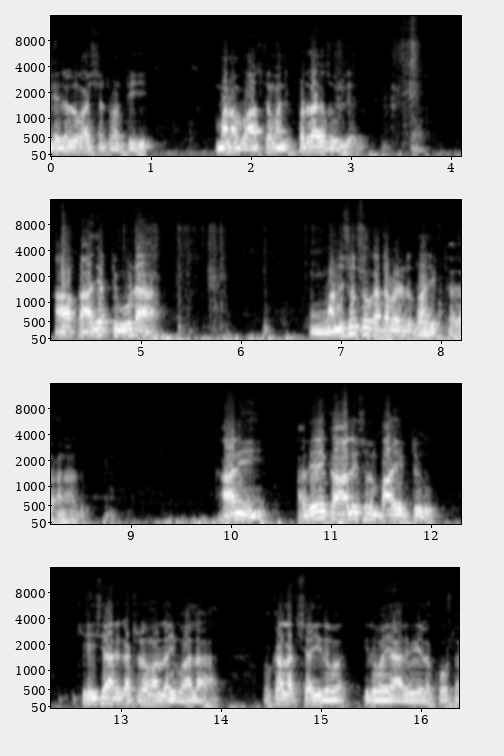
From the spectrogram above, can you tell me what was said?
నెరలు వాసినటువంటి మన వాస్తవం అని ఇప్పటిదాకా చూడలేదు. ఆ ప్రాజెక్టు కూడా మనుషులతో కట్టబడిన ప్రాజెక్ట్ అది ఆనాడు. కానీ అదే కాళేశ్వరం ప్రాజెక్టు కేసీఆర్ కట్టడం వల్ల ఇవాళ ఒక లక్ష ఇరవై ఇరవై ఆరు వేల కోట్ల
